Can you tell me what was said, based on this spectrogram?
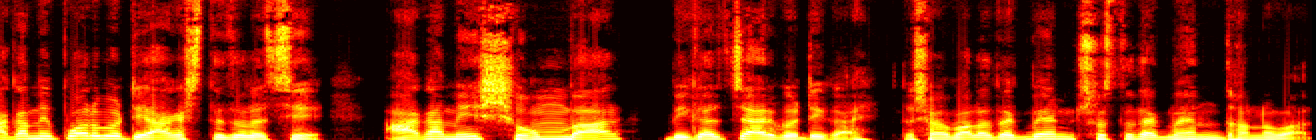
আগামী পর্বটি আসতে চলেছে আগামী সোমবার বিকাল চার ঘটিকায়। তো সবাই ভালো থাকবেন, সুস্থ থাকবেন, ধন্যবাদ।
